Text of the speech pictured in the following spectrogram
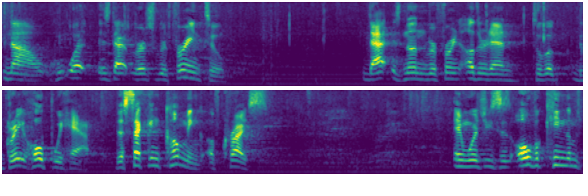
Now, what is that verse referring to? That is none referring other than to the, great hope we have, the second coming of Christ. In which he says, All the kingdoms,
